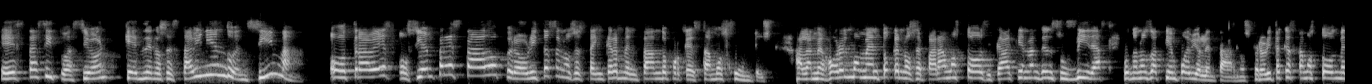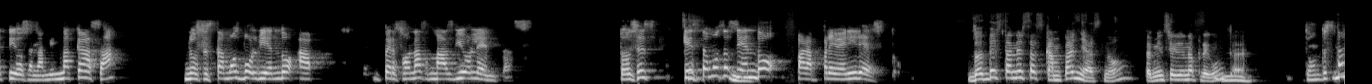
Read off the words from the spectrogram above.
esta situación que nos está viniendo encima? Otra vez o siempre ha estado, pero ahorita se nos está incrementando porque estamos juntos. A lo mejor el momento que nos separamos todos y cada quien anda en sus vidas, pues no nos da tiempo de violentarnos, pero ahorita que estamos todos metidos en la misma casa, nos estamos volviendo a personas más violentas. Entonces, ¿qué estamos haciendo para prevenir esto? ¿Dónde están estas campañas, no? También sería una pregunta. ¿Dónde están?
